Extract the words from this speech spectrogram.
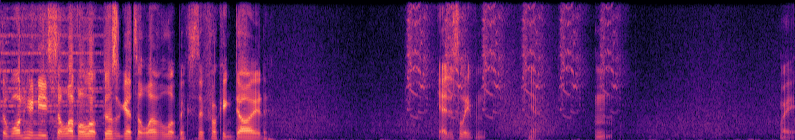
The one who needs to level up doesn't get to level up because they fucking died. Yeah, just leave him. Yeah. Mm. Wait.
